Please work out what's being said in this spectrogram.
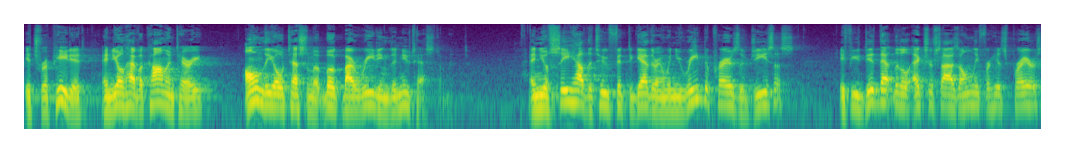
it's repeated, and you'll have a commentary on the Old Testament book by reading the New Testament. And you'll see how the two fit together. And when you read the prayers of Jesus, if you did that little exercise only for his prayers,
